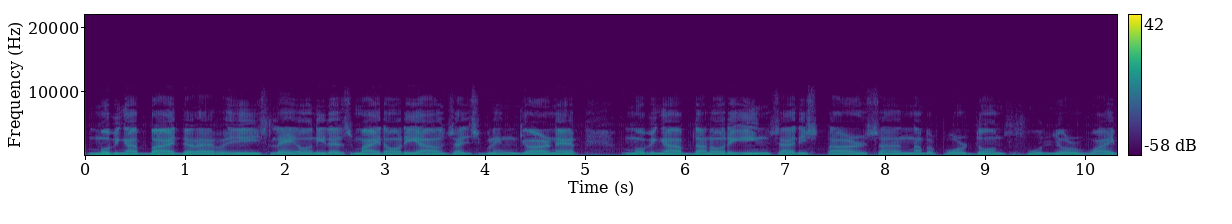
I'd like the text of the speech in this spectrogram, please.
Moving up by the rear is Leonidas Might on the outside is Green Garnet. Moving up, Danori inside is Tarzan. Number four, Don't Fool Your Wife.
